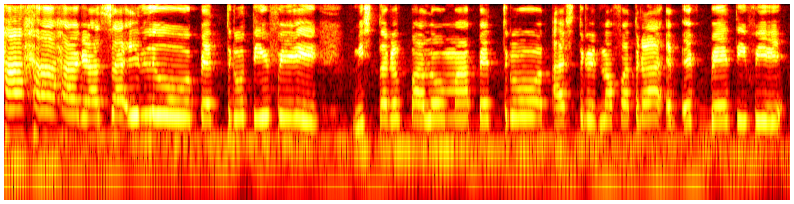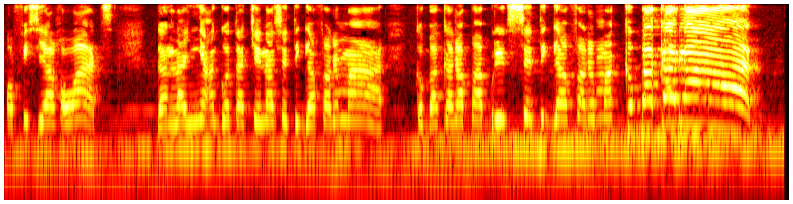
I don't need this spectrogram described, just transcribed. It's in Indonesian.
Hahaha rasain lu Petro TV Mr. Paloma Petro Astrid Novatra FFB TV Official Hoats dan lainnya anggota channel C3 Pharma. Kebakaran pabrik C3 Pharma kebakaran!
